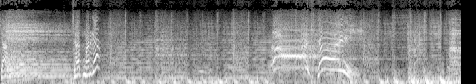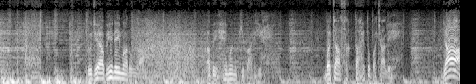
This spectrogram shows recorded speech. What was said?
क्या? जैक मर गया? तुझे अभी नहीं मारूँगा। अभी हेमंत की बारी है। बचा सकता है तो बचा ले। जा।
